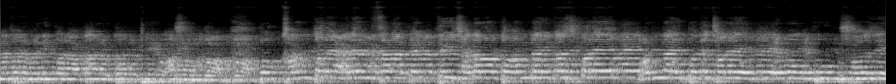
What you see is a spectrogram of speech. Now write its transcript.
নাফরমানি করা তার পক্ষে অসম্ভব। পক্ষান্তরে পথে চলে এবং খুব সহজে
